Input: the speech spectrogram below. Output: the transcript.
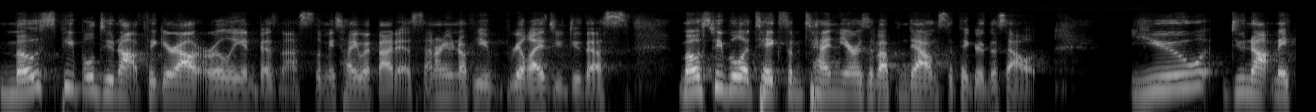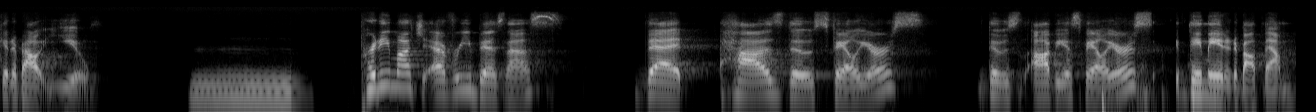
most people do not figure out early in business. Let me tell you what that is. I don't even know if you realize you do this. Most people, it takes them 10 years of up and downs to figure this out. You do not make it about you. Mm. Pretty much every business that has those failures, those obvious failures, they made it about them.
